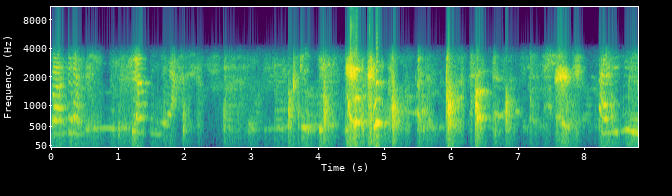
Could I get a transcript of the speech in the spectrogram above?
par terre. Serpillière. Allez-y.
